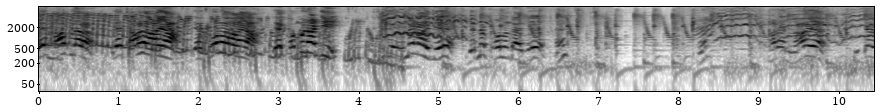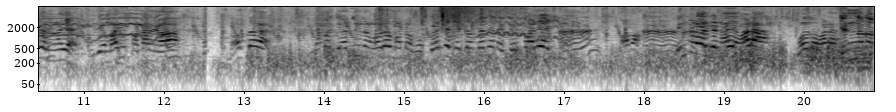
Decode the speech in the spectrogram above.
ஏ தவளை வாயா ஏ கோண வாயா ஏ கம்பு நாட்டி என்னடா இது? என்ன கோலண்டா இது? அட நாய. விட்டாத நாய இதே மாதிரி பண்ணாதடா. மாப்பிள இந்த மாதிரி இடத்துக்கு நான் வர மாட்டேன். உன் பேச்ச தான் எனக்கு பெரும்பாலே அடிக்கும் ஆமா. எங்கடா இருக்க நாய? வாடா. முதல்ல வாடா. என்னடா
